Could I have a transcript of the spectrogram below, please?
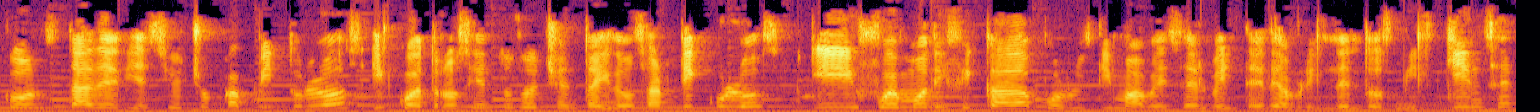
consta de 18 capítulos y 482 artículos y fue modificada por última vez el 20 de abril del 2015.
